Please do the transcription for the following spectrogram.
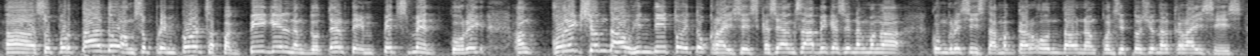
Ah, suportado ang Supreme Court sa pagpigil ng Duterte impeachment. Correct, ang correction daw hindi to ito crisis kasi ang sabi kasi ng mga kongresista magkaroon daw ng constitutional crisis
